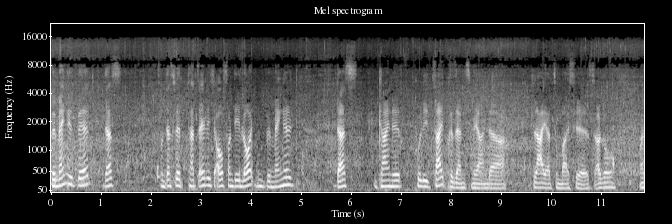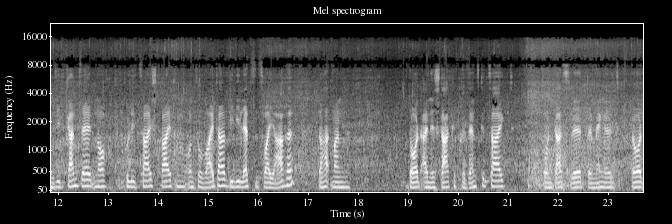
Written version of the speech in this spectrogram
Bemängelt wird, dass, und das wird tatsächlich auch von den Leuten bemängelt, dass keine Polizeipräsenz mehr an der Playa zum Beispiel ist. Also man sieht ganz selten noch Polizeistreifen und so weiter, wie die letzten zwei Jahre. Da hat man dort eine starke Präsenz gezeigt und das wird bemängelt. Dort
